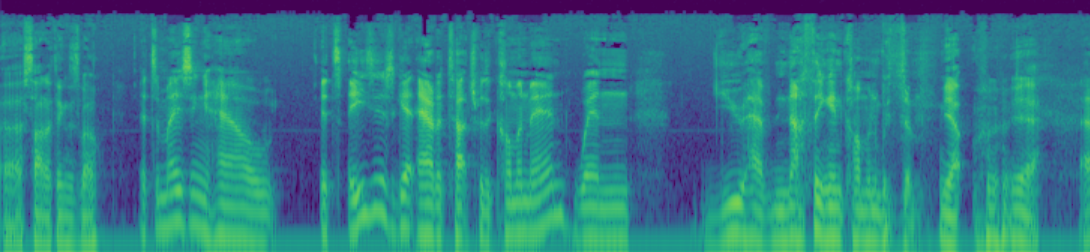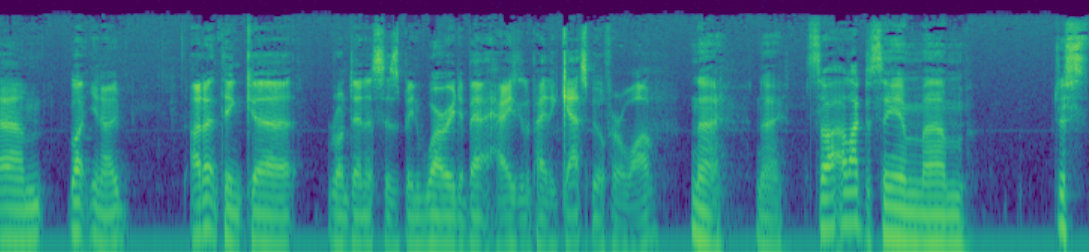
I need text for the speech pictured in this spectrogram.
uh, side of things as well. it's amazing how it's easier to get out of touch with the common man when you have nothing in common with them. Yep. yeah. Um, like you know, I don't think uh, Ron Dennis has been worried about how he's going to pay the gas bill for a while. No, no. So I like to see him um, just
